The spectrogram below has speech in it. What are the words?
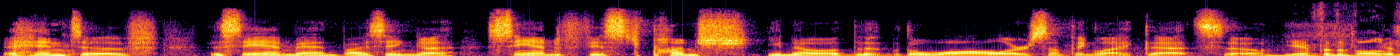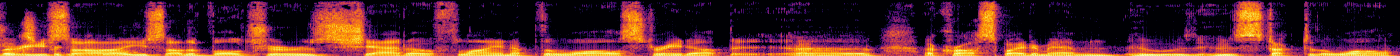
a hint of the Sandman by saying a sand fist punch, you know, the the wall or something like that. So Yeah, for the vulture, you saw cool. you saw the vulture's shadow flying up the wall straight up uh, across Spider-Man, who who's stuck to the wall.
